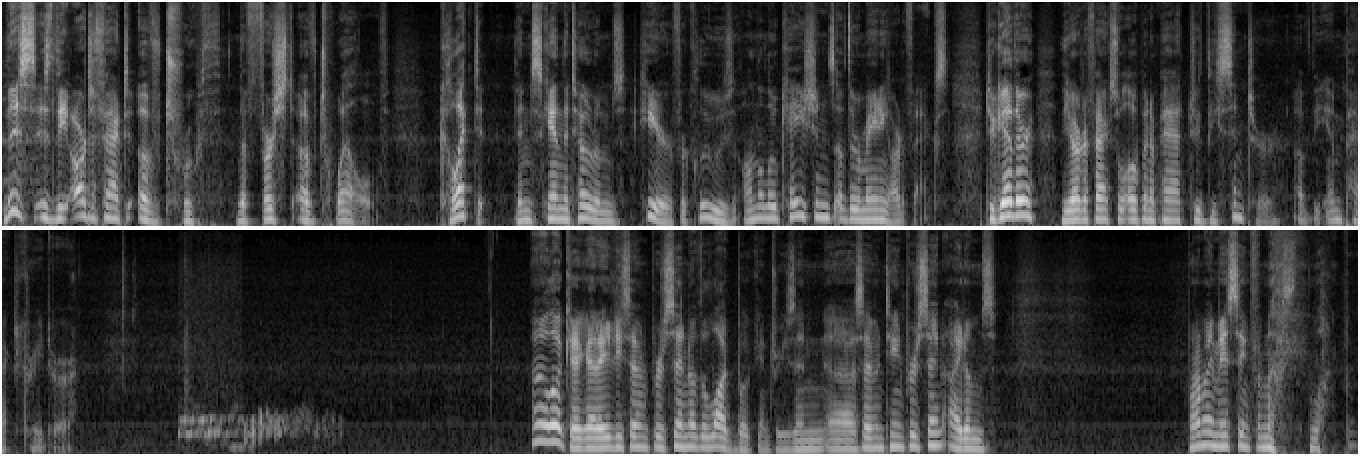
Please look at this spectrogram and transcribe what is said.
This is the artifact of truth, the first of twelve. Collect it, then scan the totems here for clues on the locations of the remaining artifacts. Together, the artifacts will open a path to the center of the impact crater. Oh, look, I got 87% of the logbook entries and uh, 17% items. What am I missing from the logbook?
